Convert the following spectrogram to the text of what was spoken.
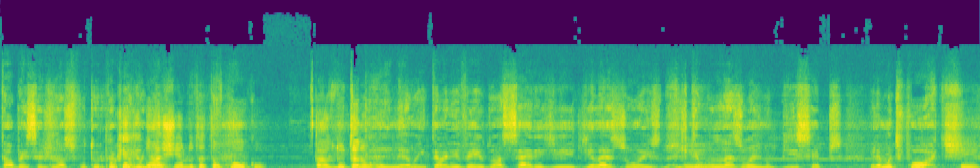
talvez seja o nosso futuro Por que, que o. Borrachinha luta tão pouco? Tá lutando Cara, com... não, então ele veio de uma série de, de lesões. Ele tem uma lesões no bíceps. Ele é muito forte. Sim.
